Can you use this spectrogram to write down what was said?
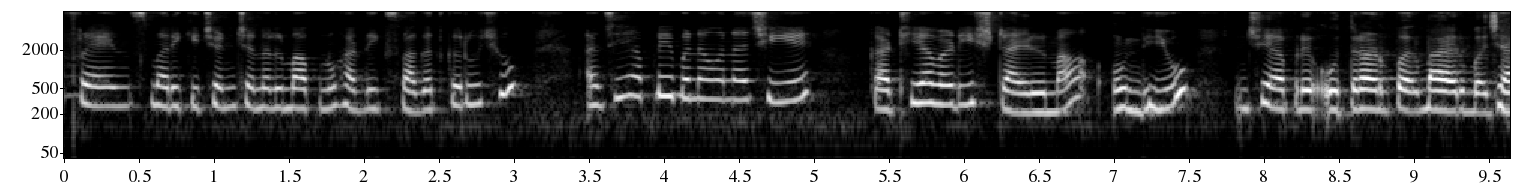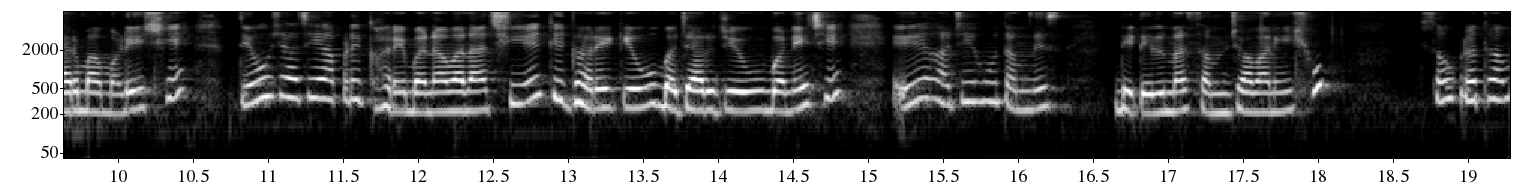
ફ્રેન્ડ્સ મારી કિચન ચેનલમાં આપનું હાર્દિક સ્વાગત કરું છું. આજે આપણે બનાવવાના છીએ કાઠિયાવાડી સ્ટાઇલમાં ઊંધિયું, જે આપણે ઉત્તરાયણ પર બહાર બજારમાં મળે છે. તેવું જ આજે આપણે ઘરે બનાવવાના છીએ કે ઘરે કેવું બજાર જેવું બને છે એ આજે હું તમને ડિટેલમાં સમજાવવાની છું. સૌપ્રથમ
